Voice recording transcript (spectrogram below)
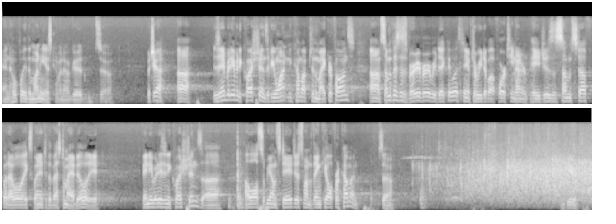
and hopefully the money is coming out good. So, but yeah, uh, does anybody have any questions? If you want, you can come up to the microphones. Uh, some of this is very, very ridiculous. and You have to read about 1,400 pages of some stuff, but I will explain it to the best of my ability. If anybody has any questions, uh, I'll also be on stage. I just want to thank you all for coming. So, thank you.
